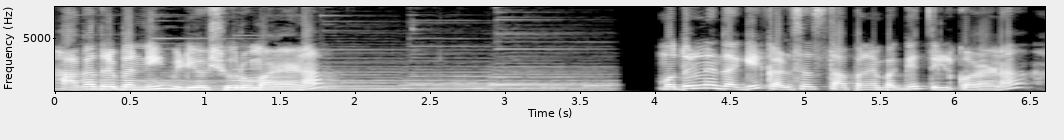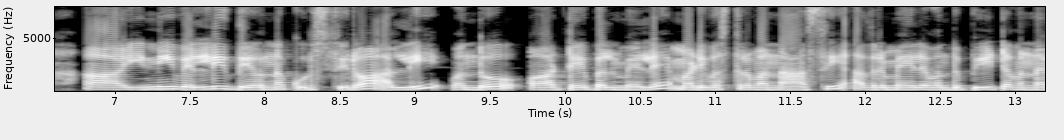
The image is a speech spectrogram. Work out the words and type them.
ಹಾಗಾದರೆ ಬನ್ನಿ, ವಿಡಿಯೋ ಶುರು ಮಾಡೋಣ. ಮೊದಲನೇದಾಗಿ ಕಳಸ ಸ್ಥಾಪನೆ ಬಗ್ಗೆ ತಿಳ್ಕೊಳ್ಳೋಣ. ನೀವೆಲ್ಲಿ ದೇವ್ರನ್ನ ಕೂರಿಸ್ತೀರೋ ಅಲ್ಲಿ ಒಂದು ಟೇಬಲ್ ಮೇಲೆ ಮಡಿವಸ್ತ್ರವನ್ನು ಹಾಸಿ, ಅದರ ಮೇಲೆ ಒಂದು ಪೀಠವನ್ನು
